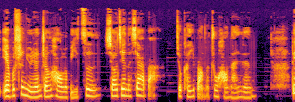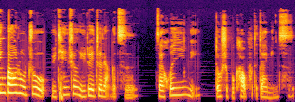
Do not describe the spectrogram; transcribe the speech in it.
也不是女人整好了鼻子、削尖了下巴就可以绑得住好男人。拎包入住与天生一对这两个词，在婚姻里都是不靠谱的代名词。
